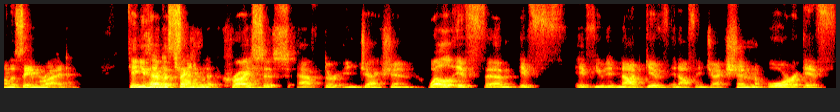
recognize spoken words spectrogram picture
on the same ride. Can you have a second crisis after injection? Well, if um, if if you did not give enough injection, or if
